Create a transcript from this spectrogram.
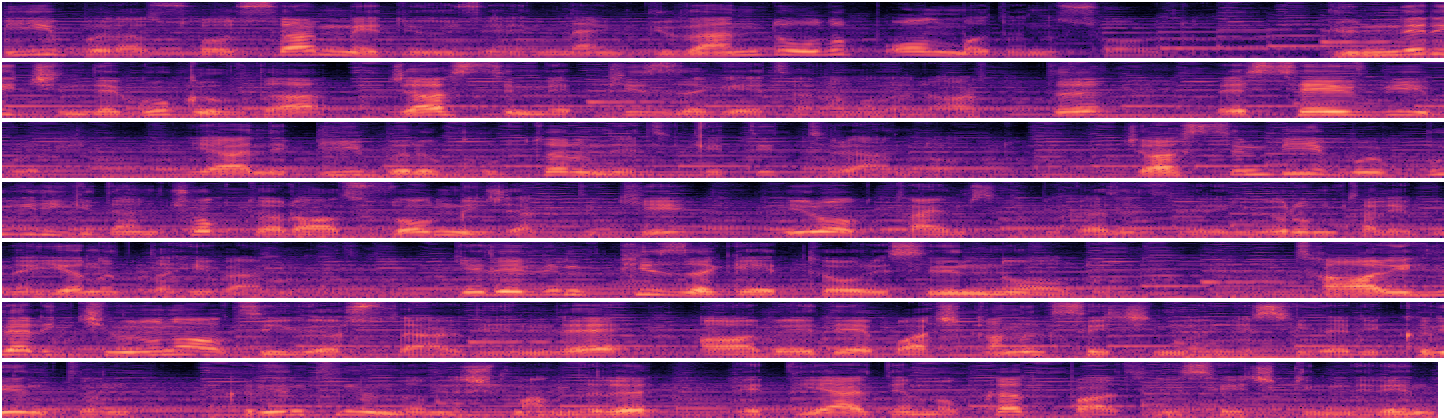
Bieber'a sosyal medya üzerinden güvende olup olmadığını sordu. Günler içinde Google'da Justin ve Pizzagate aramaları arttı ve Save Bieber yani Bieber'ı kurtarın etiketi trend oldu. Justin Bieber bu ilgiden çok da rahatsız olmayacaktı ki New York Times gibi gazetelerin yorum talebine yanıt dahi vermedi. Gelelim Pizzagate teorisinin ne olduğuna. Tarihler 2016'yı gösterdiğinde ABD başkanlık seçimi öncesi Hillary Clinton, Clinton'ın danışmanları ve diğer Demokrat Partili seçkinlerin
